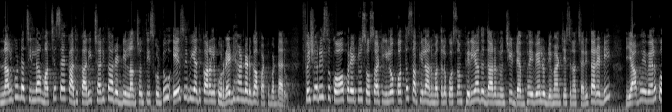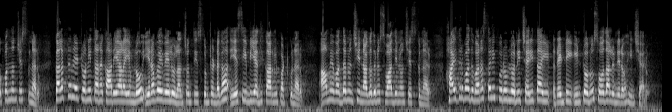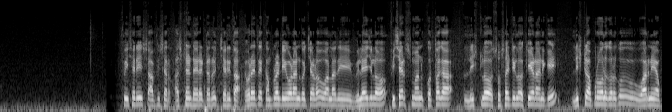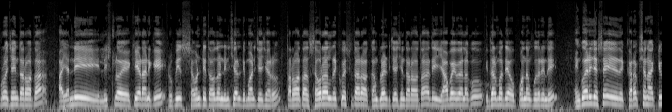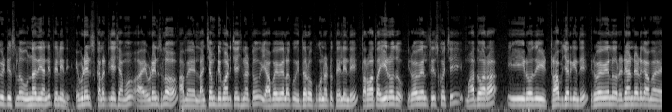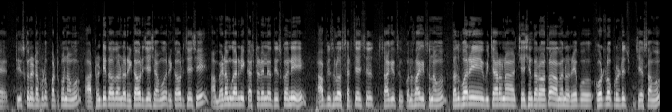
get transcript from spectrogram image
నల్గొండ జిల్లా మత్స్యశాఖ అధికారి చరితారెడ్డి లంచం తీసుకుంటూ ఏసీబీ అధికారులకు రెడ్ హ్యాండెడ్గా పట్టుబడ్డారు. ఫిషరీస్ కోఆపరేటివ్ సొసైటీలో కొత్త సభ్యుల అనుమతుల కోసం ఫిర్యాదుదారు నుంచి డెబ్బై వేలు డిమాండ్ చేసిన చరితారెడ్డి యాభై వేలకు ఒప్పందం చేసుకున్నారు. కలెక్టరేట్లోని తన కార్యాలయంలో ఇరవై వేలు లంచం తీసుకుంటుండగా ఏసీబీ అధికారులు పట్టుకున్నారు. ఆమె వద్ద నుంచి నగదును స్వాధీనం చేసుకున్నారు. హైదరాబాద్ వనస్థలిపురంలోని చరితారెడ్డి ఇంట్లోనూ సోదాలు నిర్వహించారు. Fisheries officer assistant director Charitha. ఎవరైతే కంప్లైంట్ ఇవ్వడానికి వచ్చాడో వాళ్ళది విలేజ్లో ఫిషర్స్ మన్ కొత్తగా లిస్ట్లో సొసైటీలో ఎక్కియడానికి లిస్ట్ అప్రూవల్ కొరకు వారిని అప్రోచ్ అయిన తర్వాత అవన్నీ లిస్ట్లో ఎక్కియడానికి rupees seventy thousand initial demand చేశారు. తర్వాత సెవరల్ రిక్వెస్ట్ ద్వారా కంప్లైంట్ చేసిన తర్వాత అది యాభై వేలకు ఇద్దరి మధ్య ఒప్పందం కుదిరింది. ఎంక్వైరీ చేస్తే ఇది కరప్షన్ యాక్టివిటీస్లో ఉన్నది అని తెలియంది. ఎవిడెన్స్ కలెక్ట్ చేశాము. ఆ ఎవిడెన్స్లో ఆమె లంచం డిమాండ్ చేసినట్టు యాభై వేలకు ఇద్దరు ఒప్పుకున్నట్టు తేలింది తర్వాత ఈ రోజు ఇరవై వేలు తీసుకొచ్చి మా ద్వారా ఈ రోజు ఈ ట్రాప్ జరిగింది. ఇరవై వేలు రెడ్ హ్యాండెడ్గా ఆమె తీసుకునేటప్పుడు పట్టుకున్నాము. ఆ ట్వంటీ థౌసండ్ రికవర్ చేశాము. రికవర్ చేసి ఆ మేడం గారిని కస్టడీలో తీసుకొని ఆఫీసులో సెర్చ్ చేసి సాగి కొనసాగిస్తున్నాము. తదుపరి విచారణ చేసిన తర్వాత ఆమెను రేపు కోర్టులో ప్రొడ్యూస్ చేస్తాము.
